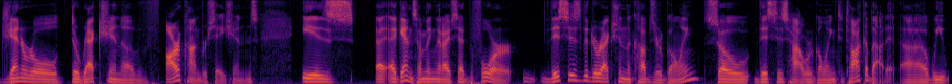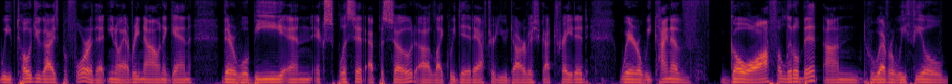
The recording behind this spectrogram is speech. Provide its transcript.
general direction of our conversations is again something that I've said before. This is the direction the Cubs are going, so this is how we're going to talk about it. Uh, we we've told you guys before that you know every now and again there will be an explicit episode uh, like we did after Yu Darvish got traded, where we kind of go off a little bit on whoever we feel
